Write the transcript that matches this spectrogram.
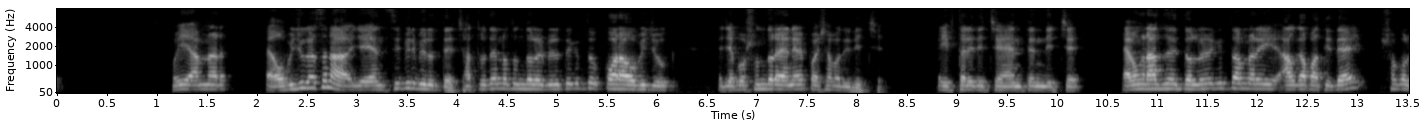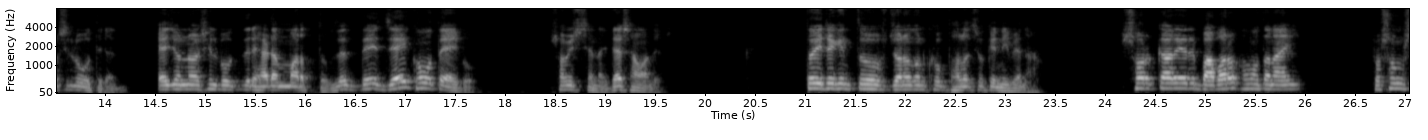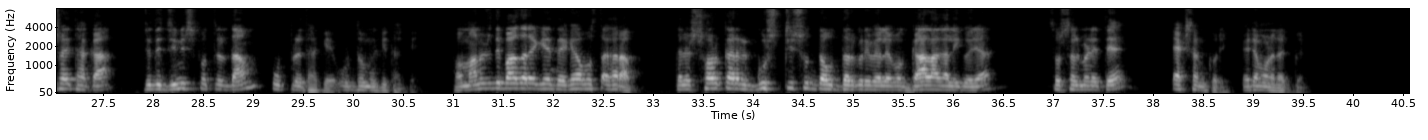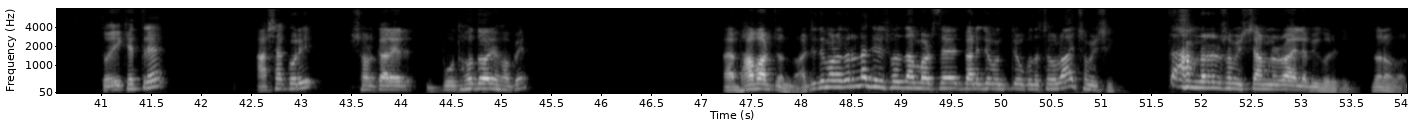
ওই আপনার অভিযোগ আছে না? যে এনসিপির বিরুদ্ধে, ছাত্রদের নতুন দলের বিরুদ্ধে কিন্তু করা অভিযোগ যে বসুন্ধরা এনে পয়সাপাতি দিচ্ছে, ইফতারি দিচ্ছে, হ্যান তেন দিচ্ছে। এবং রাজনৈতিক দলের কিন্তু আপনার এই আলগাপাতি দেয় সকল শিল্পপতিরা। এই জন্য শিল্পপতিদের হ্যাডাম মারাত্মক। যে, যেই ক্ষমতায় আইব সমস্যা নাই, দেশ আমাদের। তো এটা কিন্তু জনগণ খুব ভালো চোখে নিবে না। সরকারের বাবারও ক্ষমতা নাই, প্রশংসায় থাকা, যদি জিনিসপত্রের দাম উপরে থাকে, ঊর্ধ্বমুখী থাকে। মানুষ যদি বাজারে গিয়ে দেখে অবস্থা খারাপ, তাহলে সরকারের গোষ্ঠী শুদ্ধা উদ্ধার করে ফেলে এবং গালাগালি করিয়া সোশ্যাল মিডিয়াতে অ্যাকশন করি, এটা মনে রাখবেন। তো এই ক্ষেত্রে আশা করি সরকারের বোধোদয় হবে ভাবার জন্য। আর যদি মনে করেন না, জিনিসপত্র দাম বাড়ছে বাণিজ্য মন্ত্রী উপদেষ্টা হলো আয় সমস্যা তা আপনারও সমস্যা আপনারা আইলাবি করে দিব, জনগণ।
